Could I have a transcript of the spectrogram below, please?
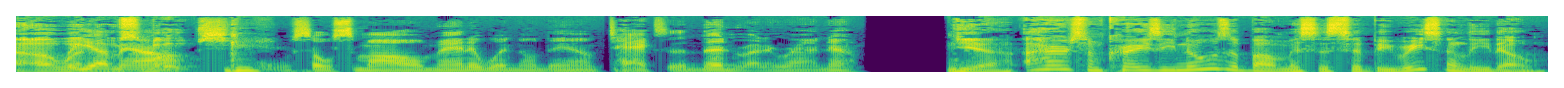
Oh, yeah, no man, I don't- smokes. it was so small, man. It wasn't no damn taxes or nothing running around there. Yeah, I heard some crazy news about Mississippi recently, though.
